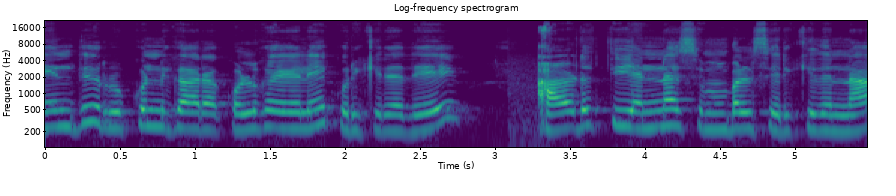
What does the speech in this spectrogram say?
ஐந்து ருக்குன்கார கொள்கைகளையும் குறிக்கிறது. அடுத்து என்ன சிம்பிள்ஸ் இருக்குதுன்னா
